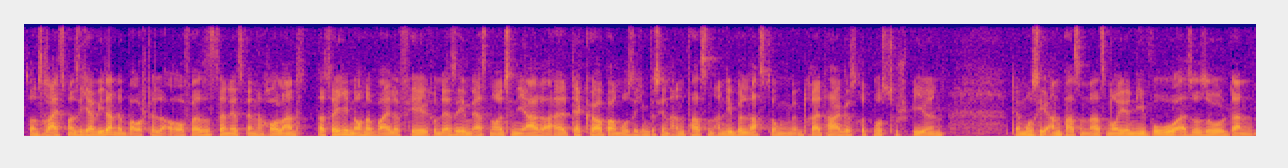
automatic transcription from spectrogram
sonst reißt man sich ja wieder eine Baustelle auf. Was ist denn jetzt, wenn Holland tatsächlich noch eine Weile fehlt und er ist eben erst 19 Jahre alt? Der Körper muss sich ein bisschen anpassen an die Belastung im Dreitagesrhythmus zu spielen der muss sich anpassen an das neue Niveau. Also so, dann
